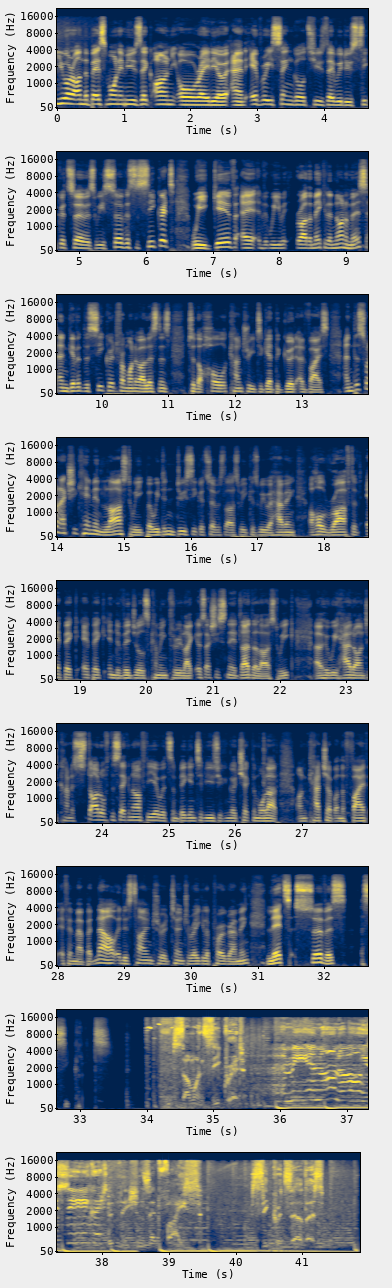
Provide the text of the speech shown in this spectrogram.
You are on the best morning music on your radio, and every single Tuesday we do Secret Service. We service a secret. We give a, we rather make it anonymous and give it the secret from one of our listeners to the whole country to get the good advice. And this one actually came in last week, but we didn't do Secret Service last week because we were having a whole raft of epic, epic individuals coming through. Like it was actually Sneyd Lada last week, uh, who we had on to kind of start off the second half of the year with some big interviews. You can go check them all out on Catch Up on the 5FM app. But now it is time to return to regular programming. Let's service a secret. Someone's secret. Let me in on all your secrets. The nation's advice. Secret Service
